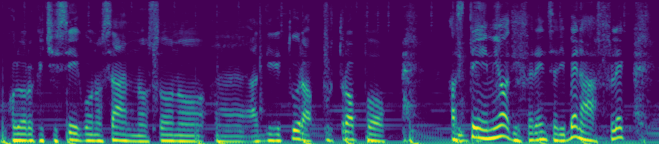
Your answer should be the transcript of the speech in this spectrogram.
coloro che ci seguono sanno, sono eh, addirittura purtroppo astemio, a differenza di Ben Affleck.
